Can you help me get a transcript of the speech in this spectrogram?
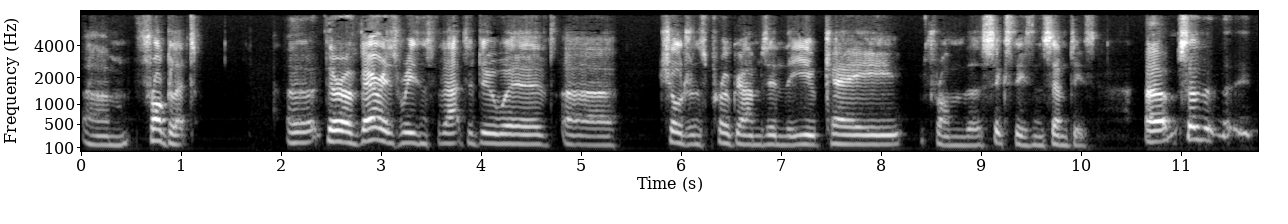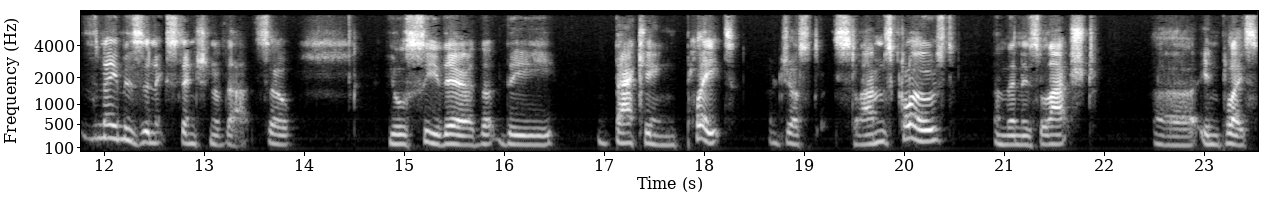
um, froglet. Uh, there are various reasons for that to do with uh, children's programs in the UK from the 60s and 70s. Um, so the, the name is an extension of that. So you'll see there that the backing plate just slams closed and then is latched uh, in place.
